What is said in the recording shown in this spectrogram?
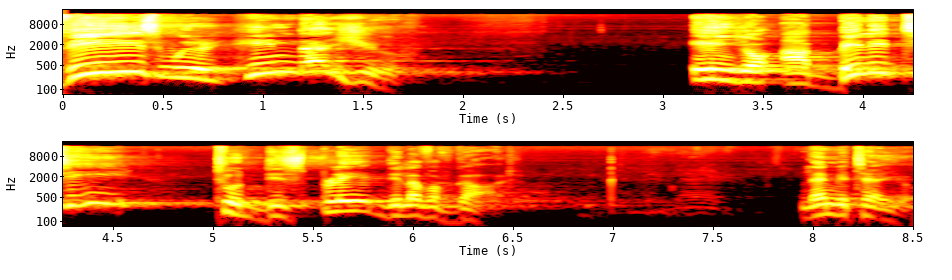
These will hinder you in your ability to display the love of God. Let me tell you.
